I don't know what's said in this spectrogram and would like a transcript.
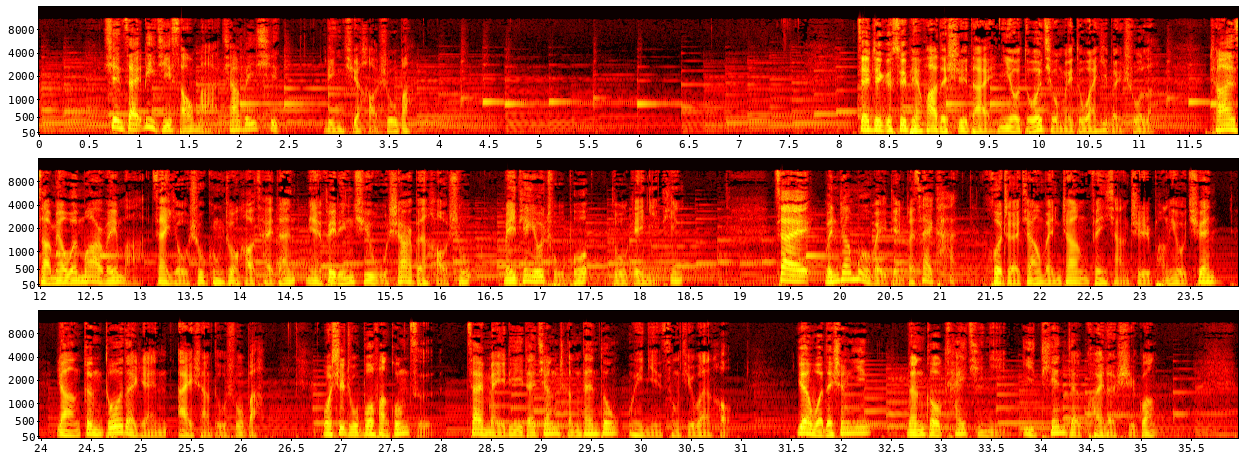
现在立即扫码加微信，领取好书吧。”在这个碎片化的时代，你有多久没读完一本书了？长按扫描文末二维码，在有书公众号菜单免费领取五十二本好书，每天有主播读给你听。在文章末尾点个再看，或者将文章分享至朋友圈，让更多的人爱上读书吧。我是主播放公子，在美丽的江城丹东为您送去问候。愿我的声音能够开启你一天的快乐时光。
